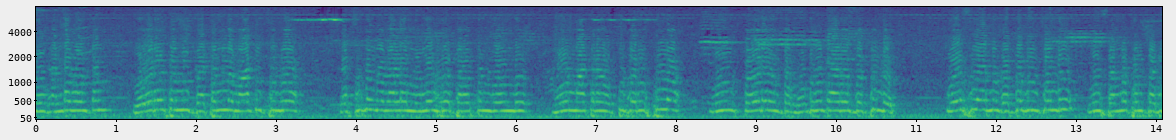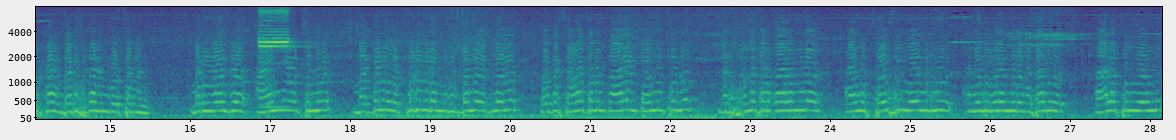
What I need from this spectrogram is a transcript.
మీకు అండగా ఉంటాం. ఎవరైతే మీకు గతంలో మాటిచ్చిందో ఖచ్చితంగా వాళ్ళని నిలబడే ప్రయత్నం చేయండి. మేము మాత్రం ఎట్టి పరిస్థితుల్లో మేము తోడే ఉంటాం. ఎందుకంటే ఆ రోజు చెప్పింది కేసీఆర్ను గద్దెదించండి మీ సమస్యను పరిష్కారం పరిష్కారం చేస్తామని. మరి ఈరోజు ఆయన వచ్చింది. మధ్యన ఎప్పుడు కూడా మీరు ఇబ్బంది పెట్టలేదు ఒక సంవత్సరం కాలం టైం ఇచ్చింది. మరి సంవత్సర కాలంలో ఆయన చేసింది ఏమిటి అనేది కూడా మీరు ఒకసారి ఆలోచన చేయండి.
